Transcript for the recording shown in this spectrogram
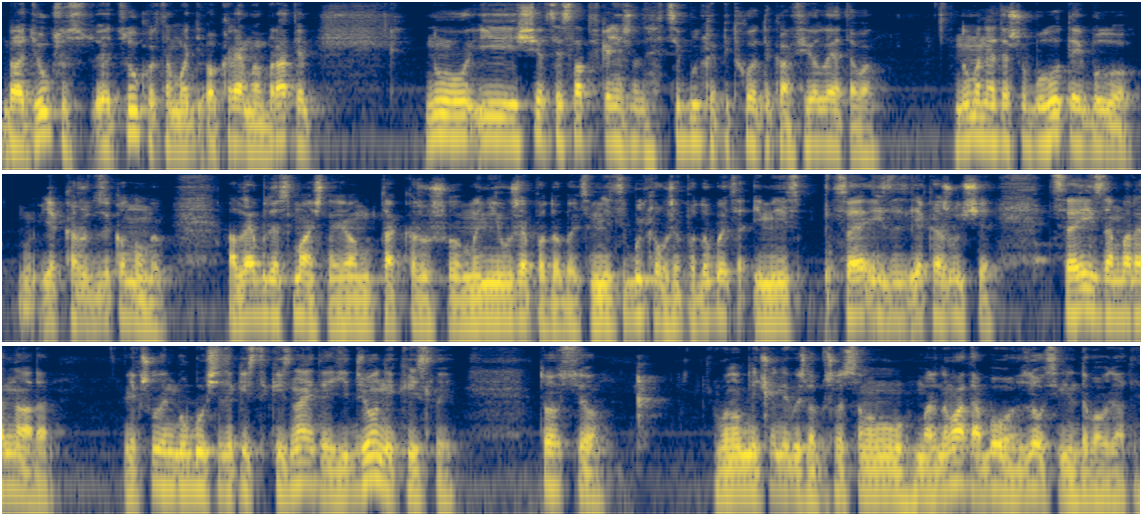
брати уксус, е, цукор там окремо брати. Ну і ще в цей салат, звісно, цибулька підходить така фіолетова. Ну, мене те, що було, те й було. Ну, як кажуть, зекономив. Але буде смачно, я вам так кажу, що мені вже подобається. Мені цибулька вже подобається, і мені це, із, я кажу ще, це із-за маринада. Якщо він був би ще якийсь такий, знаєте, ядрений, кислий, то все. Воно б нічого не вийшло, прийшлося самому маринувати або зовсім не додати.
